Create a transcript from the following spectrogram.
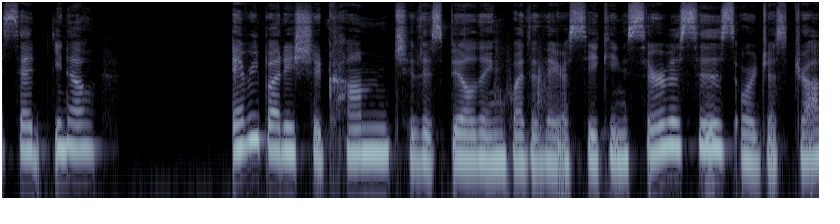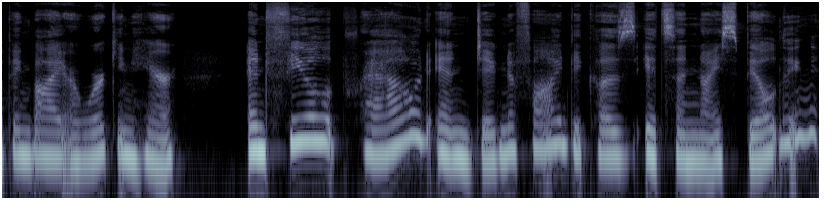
said, you know, everybody should come to this building, whether they are seeking services or just dropping by or working here, and feel proud and dignified because it's a nice building.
